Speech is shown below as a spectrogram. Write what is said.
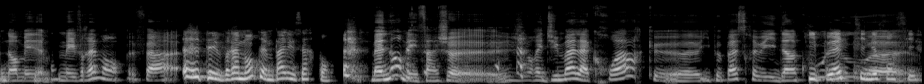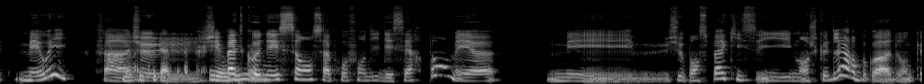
Non, mais, mais vraiment. Enfin... T'es vraiment, t'aimes pas les serpents. ben non, mais enfin, j'aurais du mal à croire qu'il euh, il peut pas se réveiller d'un coup. Il peut être euh, inoffensif. mais oui. Enfin, je j'ai pas de euh, connaissances approfondies des serpents, mais mais je pense pas qu'ils mangent que de l'herbe, quoi. Donc.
